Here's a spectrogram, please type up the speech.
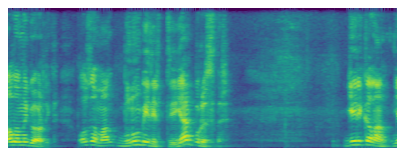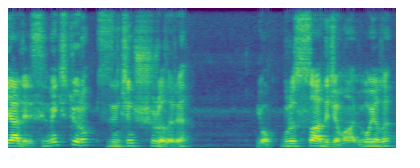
Alanı gördük. O zaman bunun belirttiği yer burasıdır. Geri kalan yerleri silmek istiyorum. Sizin için şuraları. Yok. Burası sadece mavi boyalı.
